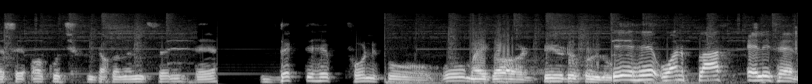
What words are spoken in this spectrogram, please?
ऐसे और कुछ डॉक्यूमेंट्स है। देखते हैं फ़ोन को। ओ माय गॉड ब्यूटीफुल ये है वन प्लस एलिफेंट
